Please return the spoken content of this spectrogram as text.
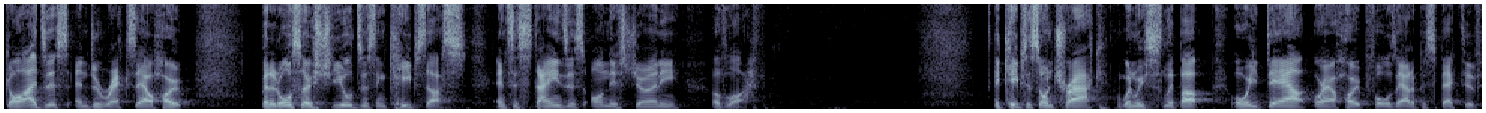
guides us and directs our hope, but it also shields us and keeps us and sustains us on this journey of life. It keeps us on track when we slip up or we doubt or our hope falls out of perspective.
